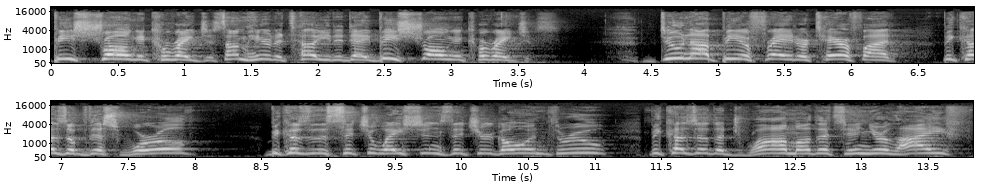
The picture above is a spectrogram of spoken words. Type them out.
Be strong and courageous. I'm here to tell you today be strong and courageous. Do not be afraid or terrified because of this world, because of the situations that you're going through, because of the drama that's in your life.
